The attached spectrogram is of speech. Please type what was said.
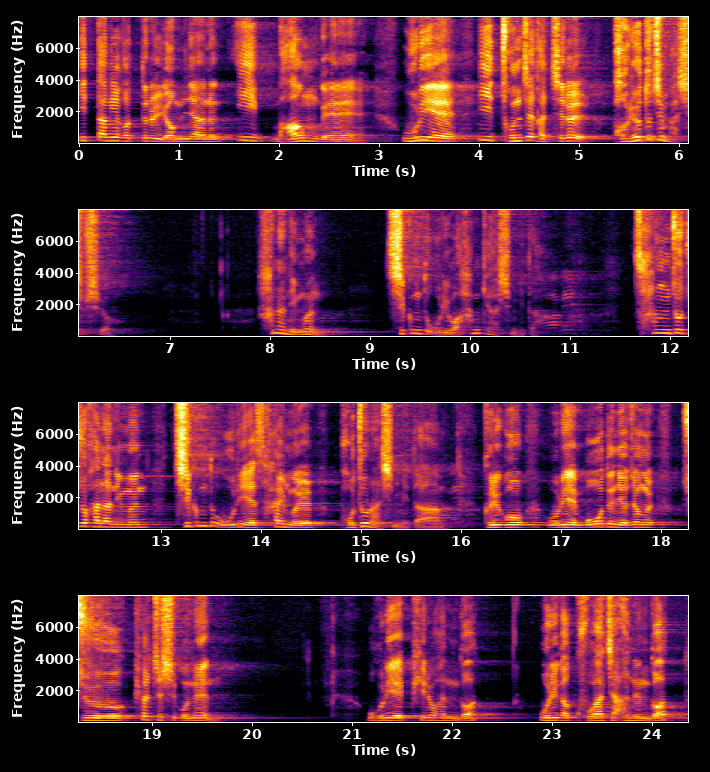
이 땅의 것들을 염려하는 이 마음에 우리의 이 존재 가치를 버려두지 마십시오. 하나님은 지금도 우리와 함께 하십니다. 창조주 하나님은 지금도 우리의 삶을 보존하십니다. 그리고 우리의 모든 여정을 쭉 펼치시고는 우리의 필요한 것, 우리가 구하지 않은 것,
